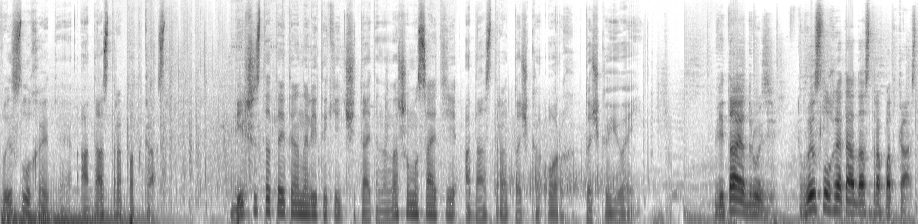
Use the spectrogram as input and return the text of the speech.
Ви слухаєте Адастра Подкаст. Більше статей та аналітики читайте на нашому сайті adastra.org.ua. Вітаю, друзі! Ви слухаєте Адастра Подкаст.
